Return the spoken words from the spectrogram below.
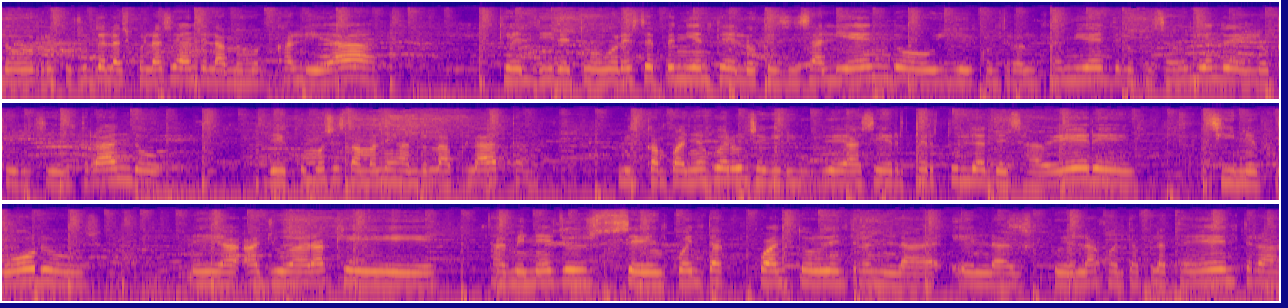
los recursos de la escuela sean de la mejor calidad, que el director esté pendiente de lo que esté saliendo y el control también de lo que está saliendo, de lo que está entrando, de cómo se está manejando la plata. Mis campañas fueron seguir de hacer tertulias de saberes, cineforos, de ayudar a que también ellos se den cuenta cuánto entran en la, en la escuela, cuánta plata entra,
